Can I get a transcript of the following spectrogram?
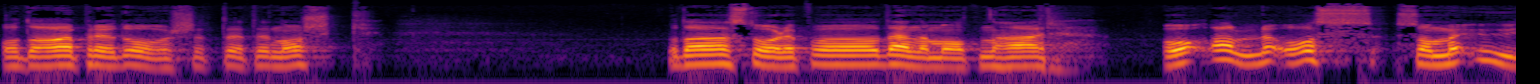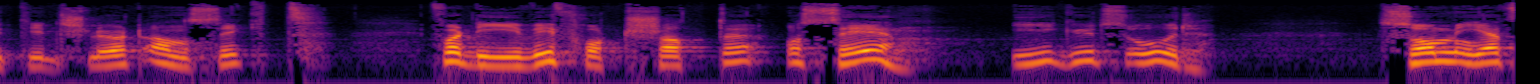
Og da prøvde jeg å oversette det til norsk. Og da står det på denne måten her. Og alle oss som med utilslørt ansikt, fordi vi fortsatte å se i Guds ord, som i et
